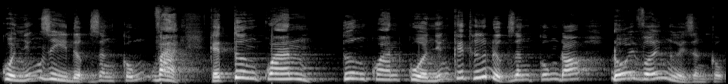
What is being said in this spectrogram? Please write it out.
của những gì được dâng cúng và cái tương quan tương quan của những cái thứ được dâng cúng đó đối với người dâng cúng.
